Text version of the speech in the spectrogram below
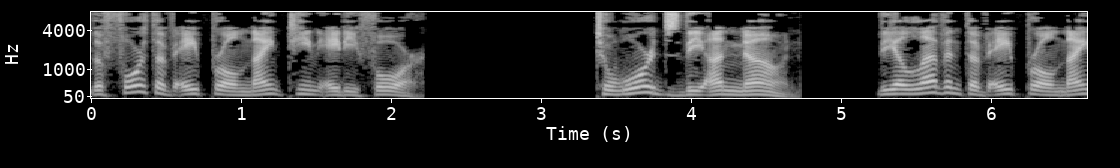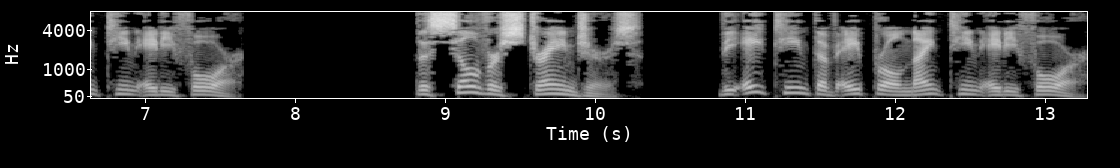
the 4th of April 1984. Towards the Unknown, the 11th of April 1984. The Silver Strangers, the 18th of April 1984.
